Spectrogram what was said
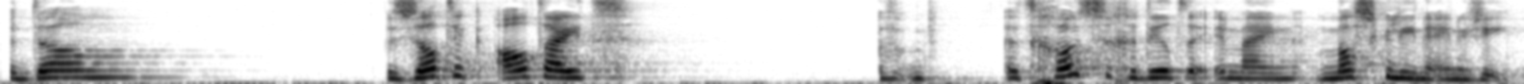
dan zat ik altijd het grootste gedeelte in mijn masculine energie.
